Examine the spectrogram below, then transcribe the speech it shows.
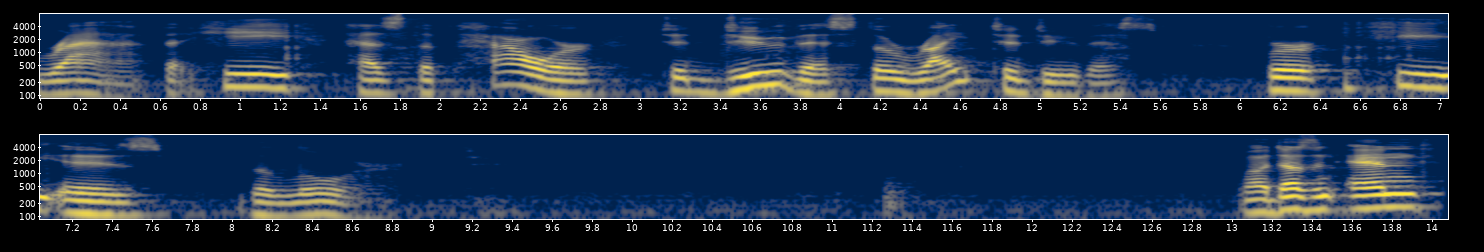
wrath, that he has the power to do this, the right to do this, for he is the Lord. Well, it doesn't end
